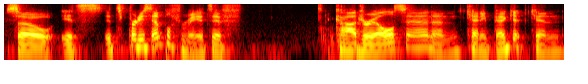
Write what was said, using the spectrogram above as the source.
So it's it's pretty simple for me. It's if Qadree Ollison and Kenny Pickett can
